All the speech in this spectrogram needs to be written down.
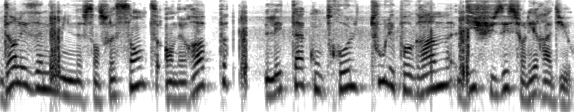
Dans les années 1960, en Europe, l'État contrôle tous les programmes diffusés sur les radios.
